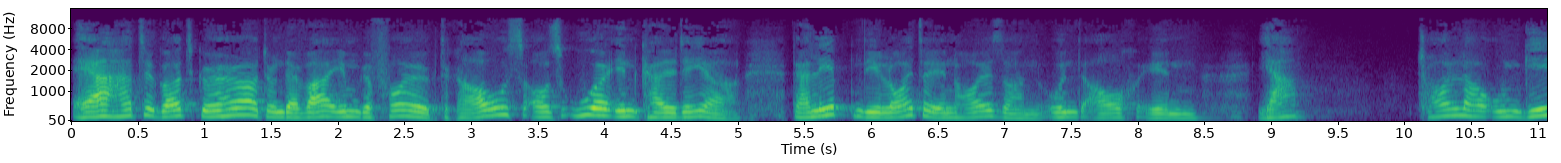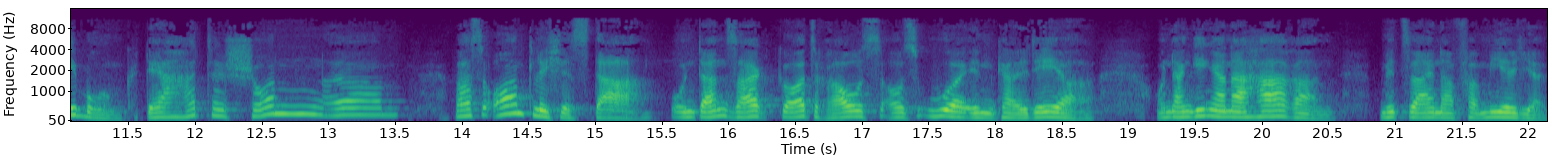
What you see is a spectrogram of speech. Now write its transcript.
er hatte Gott gehört und er war ihm gefolgt. Raus aus Ur in Chaldea. Da lebten die Leute in Häusern und auch in, ja, toller Umgebung. Der hatte schon äh, was Ordentliches da. Und dann sagt Gott raus aus Ur in Chaldea. Und dann ging er nach Haran mit seiner Familie.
